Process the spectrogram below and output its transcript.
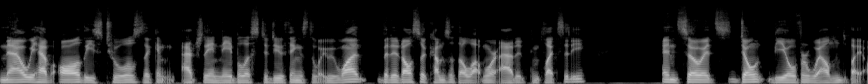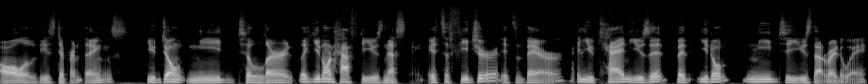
now we have all these tools that can actually enable us to do things the way we want but it also comes with a lot more added complexity and so it's don't be overwhelmed by all of these different things. You don't need to learn, like, you don't have to use nesting. It's a feature, it's there, and you can use it, but you don't need to use that right away.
